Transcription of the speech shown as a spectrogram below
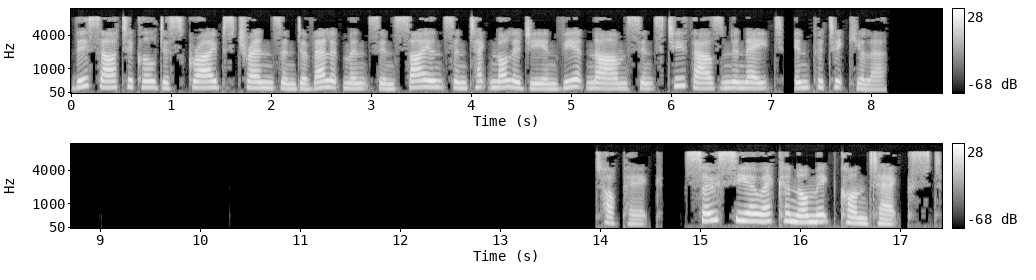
This article describes trends and developments in science and technology in Vietnam since 2008, in particular. Topic: Socio-economic context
